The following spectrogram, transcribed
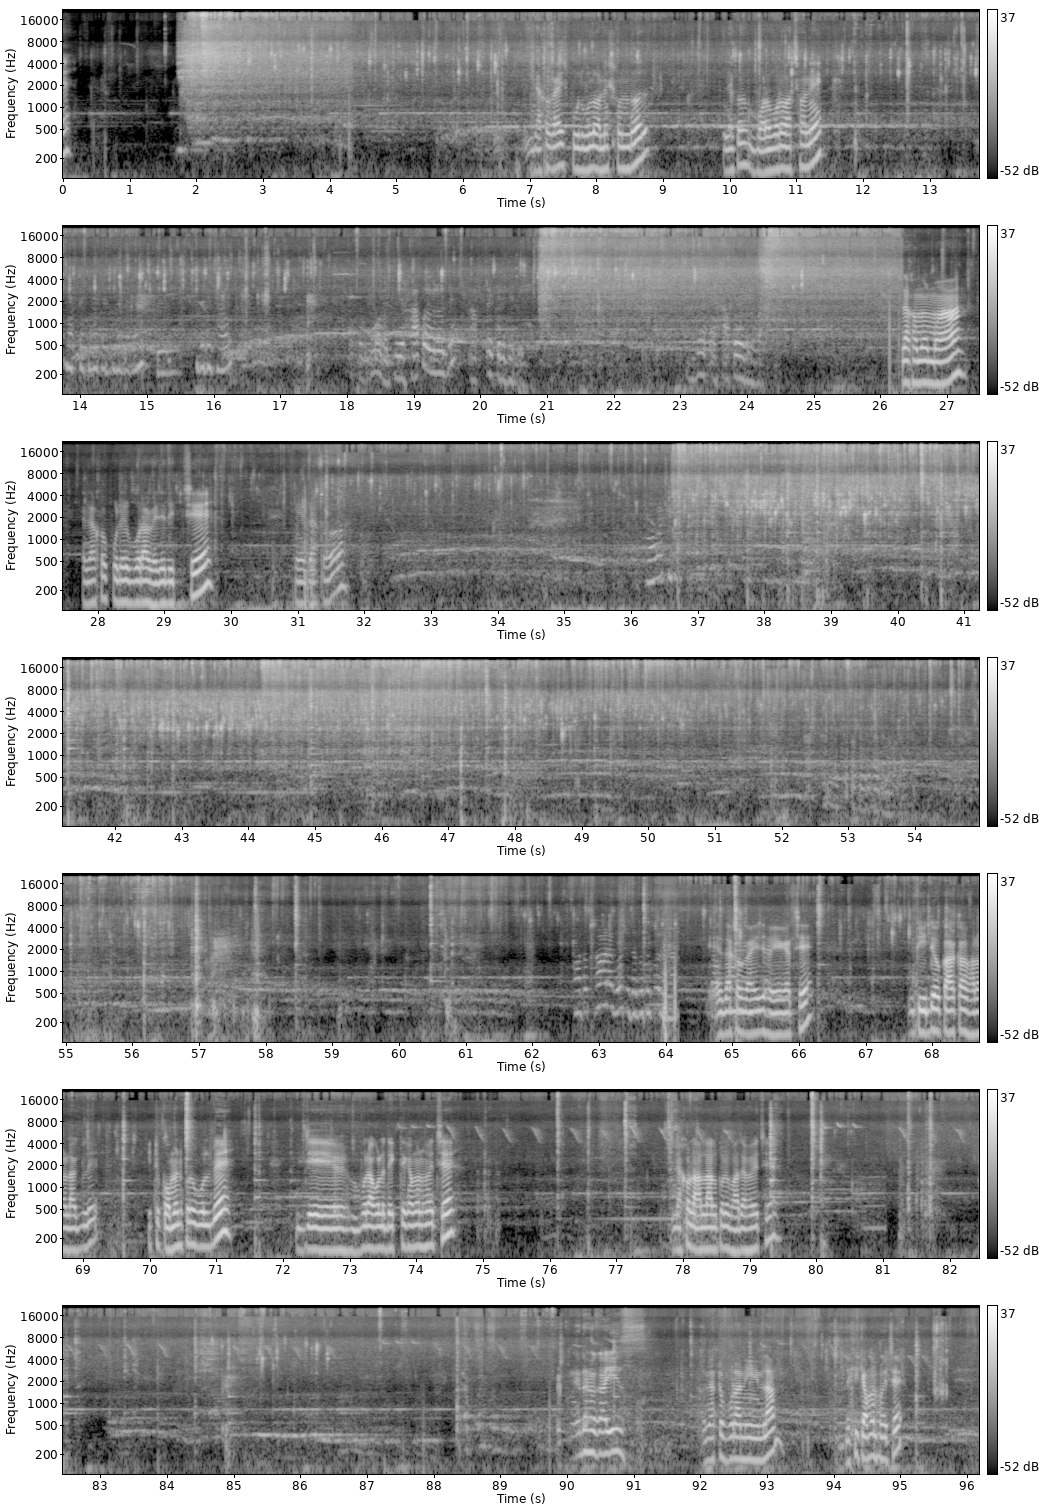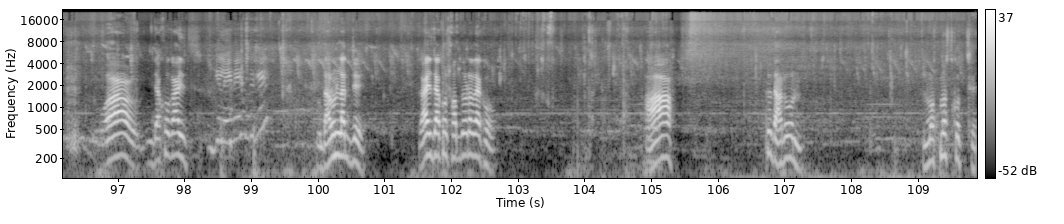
দেখো গাইজ ফুলগুলো অনেক সুন্দর। দেখো বড় বড় আছে অনেক। দেখো আমার মা দেখো ফুলের বোড়া ভেজে দিচ্ছে। এ দেখো। এ দেখো গাইজ হয়ে গেছে। ভিডিও কার কার ভালো লাগলে একটু কমেন্ট করে বলবে যে বোড়াগুলো দেখতে কেমন হয়েছে। দেখো লাল লাল করে ভাজা হয়েছে। দেখো গাইজ আমি একটা বোড়া নিয়ে নিলাম। দেখি কেমন হয়েছে। ওয়াও দেখো গাইজ দারুণ লাগছে। গাইজ দেখো শব্দটা দেখো। আহ তো দারুণ। মসমস করছে।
